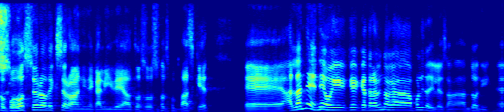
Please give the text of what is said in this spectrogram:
το ποδόσφαιρο δεν ξέρω αν είναι καλή ιδέα τόσο όσο το μπάσκετ. Ε, αλλά ναι, ναι, καταλαβαίνω απόλυτα τι λες, Αντώνη. Ε,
